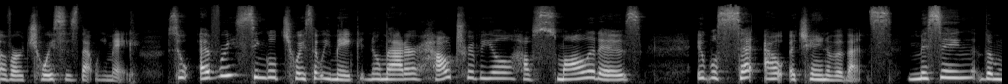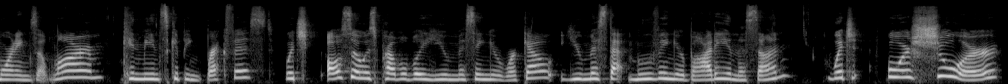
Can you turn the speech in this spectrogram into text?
of our choices that we make. So every single choice that we make, no matter how trivial, how small it is, it will set out a chain of events. Missing the morning's alarm can mean skipping breakfast, which also is probably you missing your workout. You miss that moving your body in the sun, which for sure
